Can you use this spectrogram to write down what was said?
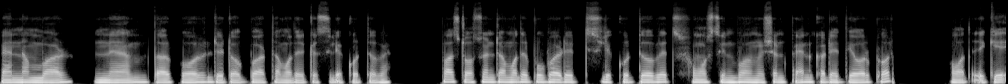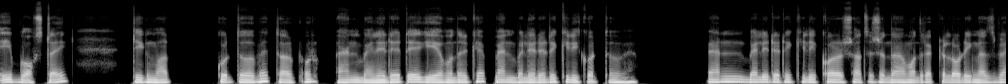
প্যান নাম্বার নাম, তারপর ডেট অফ বার্থ আমাদেরকে সিলেক্ট করতে হবে। ফার্স্ট অপশনটা আমাদের প্রোভাইডেড সিলেক্ট করতে হবে, সমস্ত ইনফরমেশন প্যান কার্ডে দেওয়ার পর আমাদেরকে এই বক্সটাই টিক মার্ক করতে হবে, তারপর প্যান ভ্যালিডেটে গিয়ে আমাদেরকে প্যান ভ্যালিডেটে ক্লিক করতে হবে। প্যান ভ্যালিডেটে ক্লিক করার সাথে সাথে আমাদের একটা লোডিং আসবে।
